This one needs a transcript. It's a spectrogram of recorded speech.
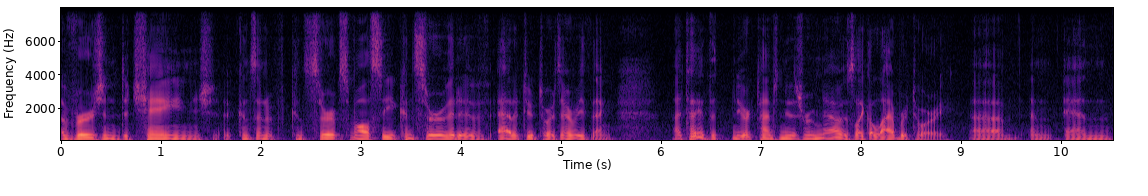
aversion to change, a conserv- small c conservative attitude towards everything. I tell you, the New York Times newsroom now is like a laboratory, um, and and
